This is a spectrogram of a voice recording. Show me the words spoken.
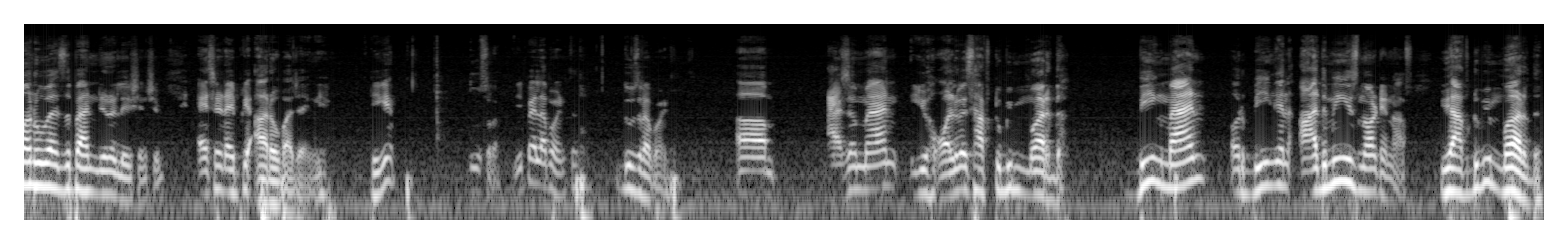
one who wears the pants in relationship ऐसे टाइप के आरोप आ जाएँगे। ठीक है? दूसरा, ये पहला पॉइंट था। दूसरा point as a man you always have to be मर्द। बींग मैन और बींग एन आदमी is not enough. You have to be मर्द।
